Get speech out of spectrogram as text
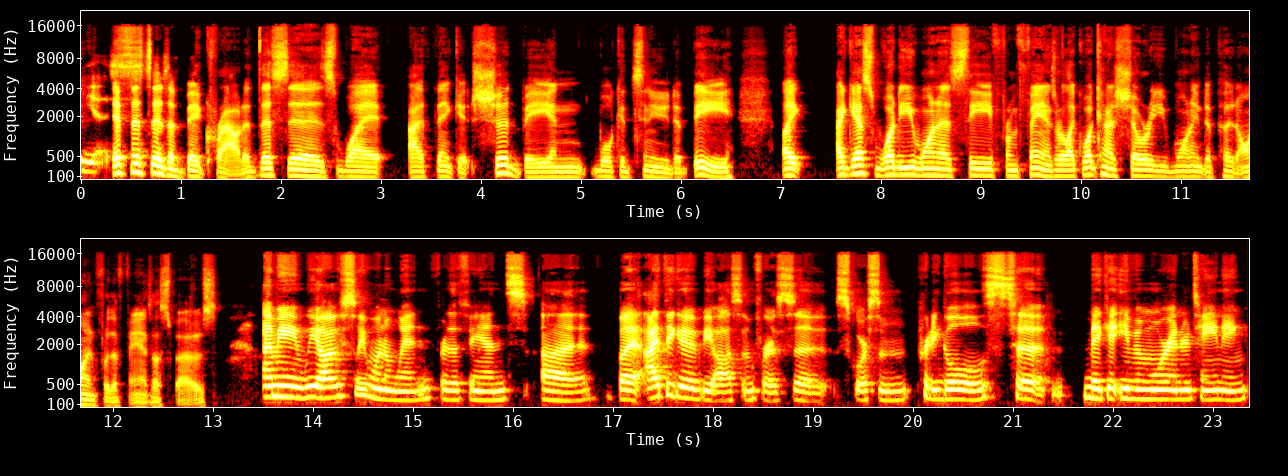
Yes. If this is a big crowd, if this is what I think it should be and will continue to be, like I guess what do you want to see from fans or like what kind of show are you wanting to put on for the fans, I suppose? I mean, we obviously want to win for the fans, uh, but I think it would be awesome for us to score some pretty goals to make it even more entertaining.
